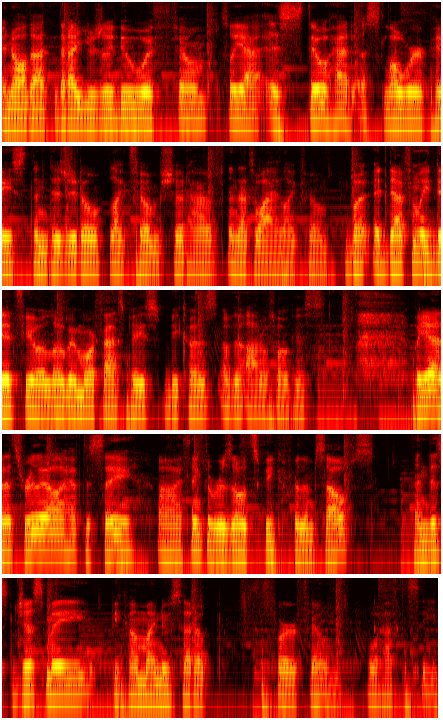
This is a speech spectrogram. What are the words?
and all that that I usually do with film. So yeah, it still had a slower pace than digital like film should have and that's why I like film. But it definitely did feel a little bit more fast paced because of the autofocus. But yeah, that's really all I have to say. Uh, I think the results speak for themselves and this just may become my new setup for film. We'll have to see.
